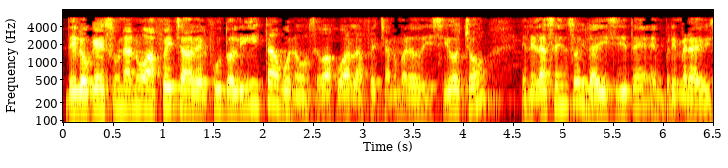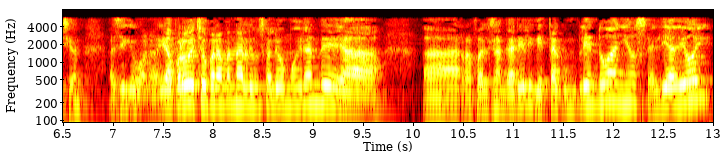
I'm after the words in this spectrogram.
de lo que es una nueva fecha del fútbol liguista. Bueno, se va a jugar la fecha número 18 en el ascenso y la 17 en primera división. Así que bueno, y aprovecho para mandarle un saludo muy grande a, a Rafael Sangarelli que está cumpliendo años el día de hoy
